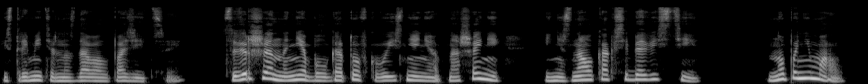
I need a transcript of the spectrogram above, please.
и стремительно сдавал позиции. Совершенно не был готов к выяснению отношений и не знал, как себя вести. Но понимал,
